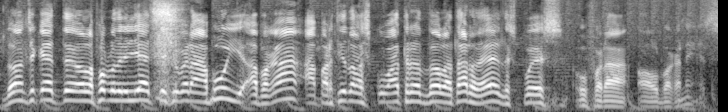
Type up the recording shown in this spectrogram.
doncs aquest, eh, la Pobla de Lillet, que jugarà avui a Bagà a partir de les 4 de la tarda, eh? Després ho farà el Beganès.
